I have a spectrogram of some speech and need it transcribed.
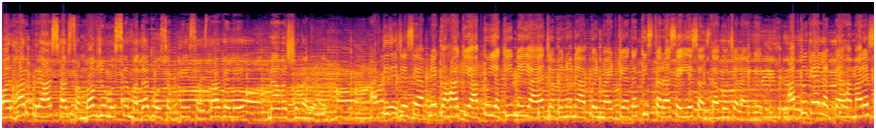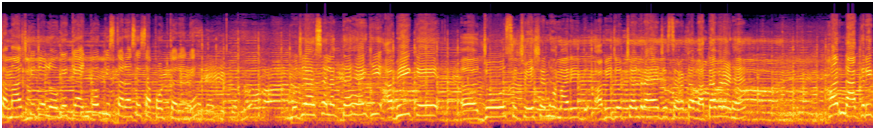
और हर प्रयास, हर संभव जो मुझसे मदद हो सकती है संस्था के लिए मैं अवश्य करूँगी। आरती जी, जैसे आपने कहा कि आपको यकीन नहीं आया जब इन्होंने आपको इनवाइट किया था, किस तरह से ये संस्था को चलाएँगे? आपको क्या लगता है, हमारे समाज के जो लोग हैं, क्या इनको किस तरह से सपोर्ट करेंगे? मुझे ऐसा लगता है कि अभी के जो सिचुएशन हमारी, अभी जो चल रहा है, जिस तरह का वातावरण है हर नागरिक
